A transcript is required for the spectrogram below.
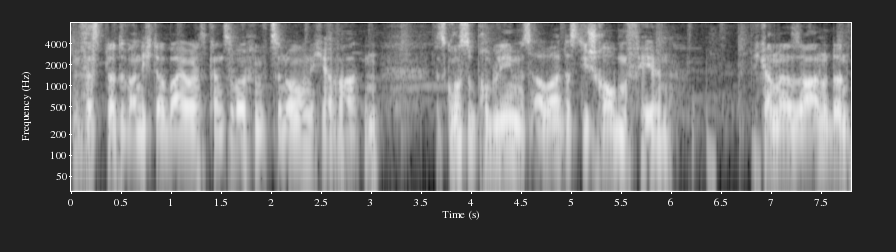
Eine Festplatte war nicht dabei, aber das kannst du bei 15 Euro nicht erwarten. Das große Problem ist aber, dass die Schrauben fehlen. Ich kann mal so an und dann,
